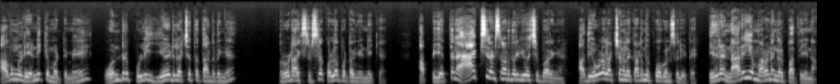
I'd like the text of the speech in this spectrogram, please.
அவங்களோட எண்ணிக்கை மட்டுமே ஒன்று புள்ளி ஏழு லட்சத்தை தாண்டுதுங்க. ரோடு ஆக்சிடென்ட்ஸில் கொல்லப்பட்டவங்க எண்ணிக்கை. அப்போ எத்தனை ஆக்சிடென்ட்ஸ் நடந்திருக்கு யோசிச்சு பாருங்க. அது எவ்வளோ லட்சங்களை கடந்து போகும்னு சொல்லிட்டு. இதில் நிறைய மரணங்கள் பார்த்தீங்கன்னா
